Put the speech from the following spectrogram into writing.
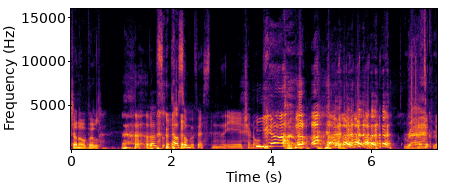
Tsjernobyl. Ta, ta sommerfesten i Tsjernobyl. Rad crew.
